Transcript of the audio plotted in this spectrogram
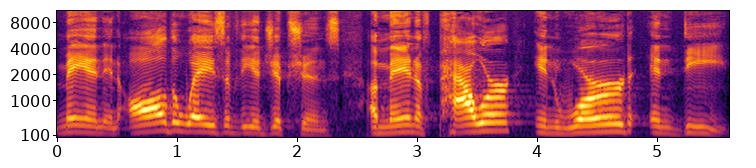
man in all the ways of the Egyptians, a man of power in word and deed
